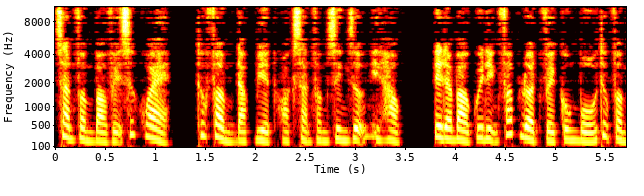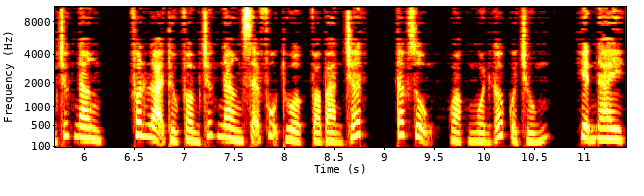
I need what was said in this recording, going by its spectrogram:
sản phẩm bảo vệ sức khỏe, thực phẩm đặc biệt hoặc sản phẩm dinh dưỡng y học. Để đảm bảo quy định pháp luật về công bố thực phẩm chức năng, phân loại thực phẩm chức năng sẽ phụ thuộc vào bản chất, tác dụng hoặc nguồn gốc của chúng. Hiện nay,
